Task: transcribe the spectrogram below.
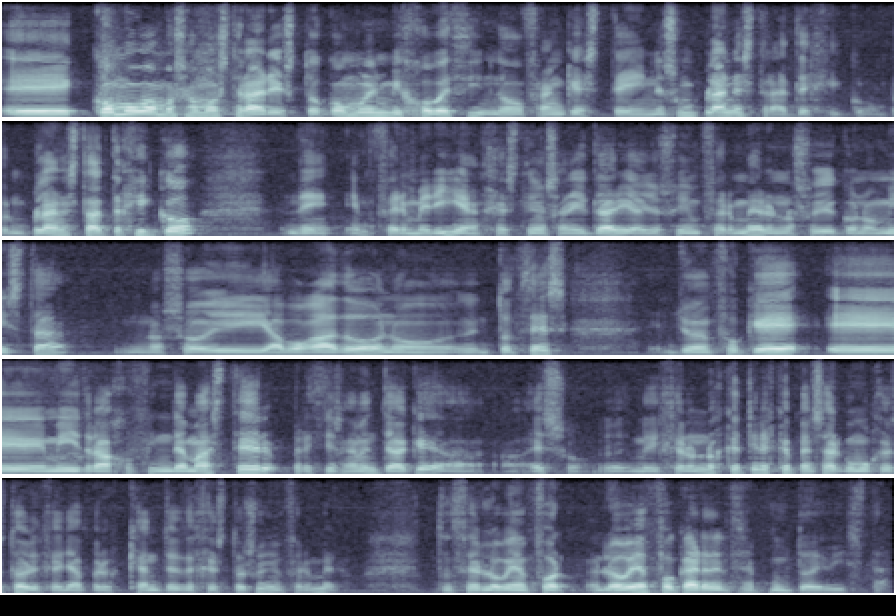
Eh, ¿Cómo vamos a mostrar esto? ¿Cómo es mi jovencito Frankenstein? Es un plan estratégico, pero un plan estratégico de enfermería, en gestión sanitaria. Yo soy enfermero, no soy economista, no soy abogado, no. entonces yo enfoqué eh, mi trabajo fin de máster precisamente a, qué? A, eso. Eh, me dijeron, no es que tienes que pensar como gestor, y dije, ya, pero es que antes de gestor soy enfermero. Entonces lo voy a enfocar desde ese punto de vista.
